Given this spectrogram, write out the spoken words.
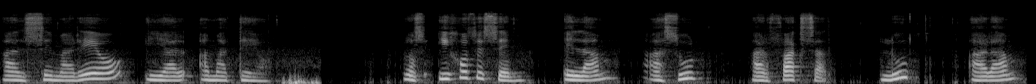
al Semareo y al Amateo. Los hijos de Sem, Elam, Asur, Arfaxad, Lut, Aram,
